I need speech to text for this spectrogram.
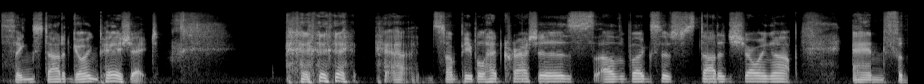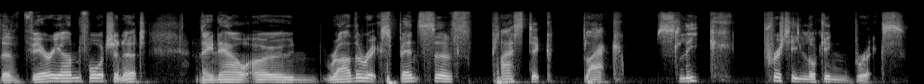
things started going pear-shaped. Some people had crashes, other bugs have started showing up, and for the very unfortunate, they now own rather expensive plastic, black, sleek, pretty looking bricks.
